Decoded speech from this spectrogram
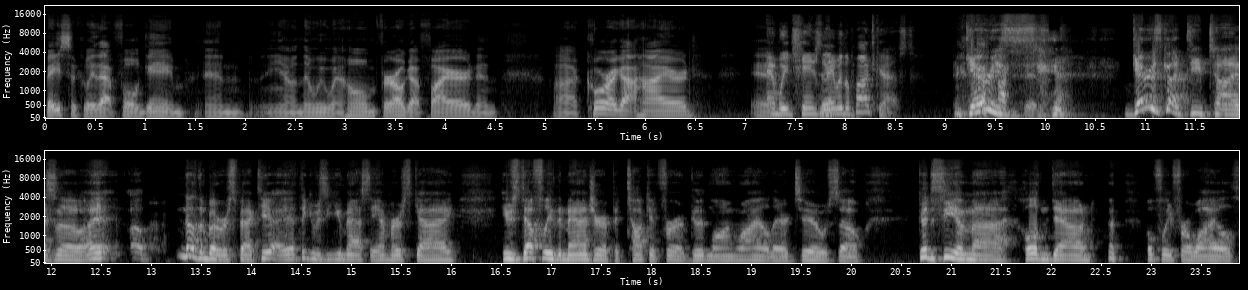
basically that full game, and you know, and then we went home. Farrell got fired, and uh, Cora got hired, and, and we changed the name of the podcast. Gary's Gary's got deep ties though. I uh, nothing but respect. He, I think he was a UMass Amherst guy. He was definitely the manager at Pawtucket for a good long while there too. So good to see him uh, holding down, hopefully for a while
